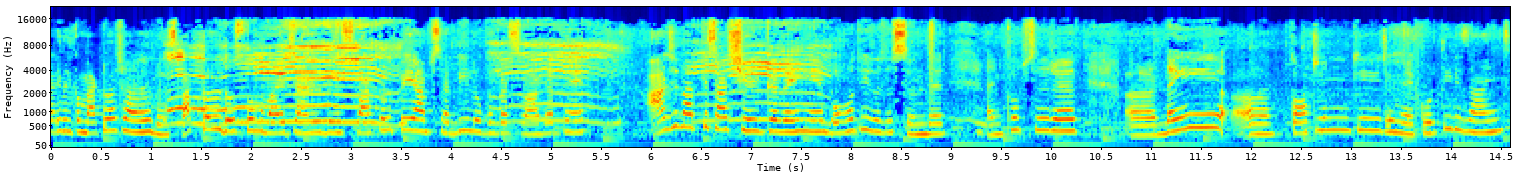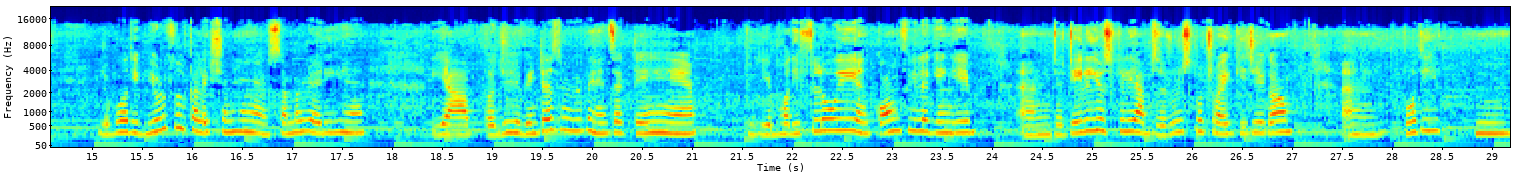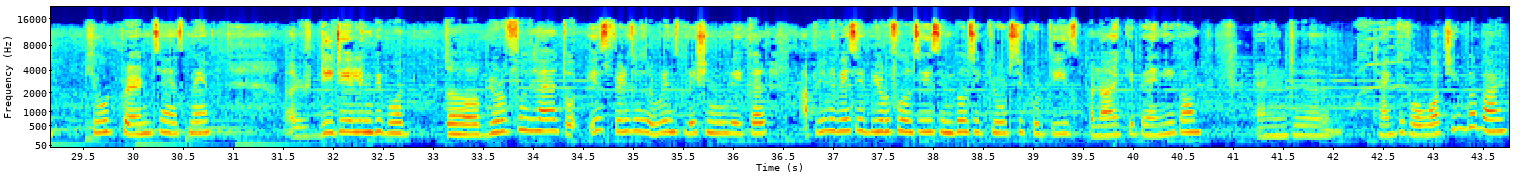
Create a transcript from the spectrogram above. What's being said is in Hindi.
Everybody welcome back to our channel Sparkle दोस्तों, हमारे चैनल बिन स्पार्कल पे आप सभी लोगों का स्वागत है। आज हम आपके साथ शेयर कर रहे हैं बहुत ही ज़्यादा सुंदर एंड खूबसूरत नई कॉटन की जो है कुर्ती डिज़ाइन जो बहुत ही ब्यूटीफुल कलेक्शन है समर रेडी है। या आप जो है विंटर्स में भी पहन सकते हैं। क्योंकि ये बहुत ही फ्लोई एंड कॉम्फी लगेंगे एंड डेली यूज़ के लिए आप ज़रूर इसको ट्राई कीजिएगा। एंड बहुत ही क्यूट प्रिंट्स हैं इसमें। डिटेलिंग भी बहुत ब्यूटीफुल है तो इस प्रिंट से ज़रूर इंस्पिरेशन लेकर अपने लिए भी ऐसी ब्यूटीफुल सी सिंपल सी क्यूट सी कुर्तीज़ बना के पहनिएगा। And thank you for watching bye bye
